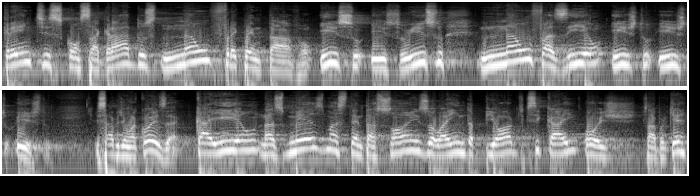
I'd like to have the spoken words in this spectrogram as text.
Crentes consagrados não frequentavam isso, isso, isso, não faziam isto, isto, isto. E sabe de uma coisa? Caíam nas mesmas tentações, ou ainda pior do que se cai hoje. Sabe por quê?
